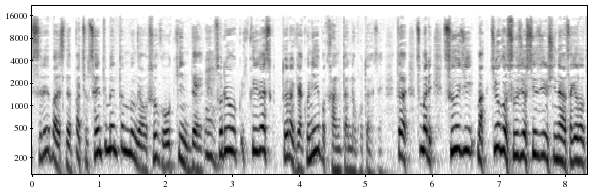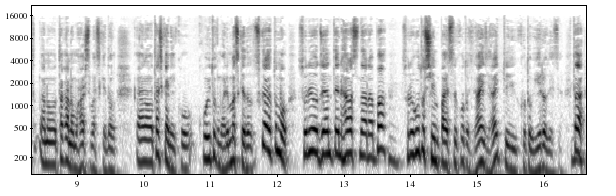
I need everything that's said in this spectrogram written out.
すればですね、やっぱりセンティメント部分がすごく大きいんで、えー、それをひっくり返すというのは逆に言えば簡単なことなんですね。だからつまり数字、まあ、中国の数字を信じるしないは先ほどあの高野も話してますけど、あの確かにこうこういうところもありますけど、少なくともそれを前提に話すならば、うん、それほど心配することじゃないじゃないということを言えるわけですよ。ただ、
